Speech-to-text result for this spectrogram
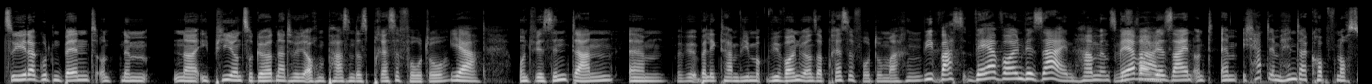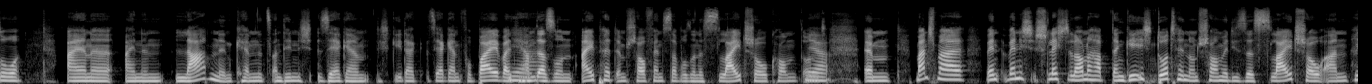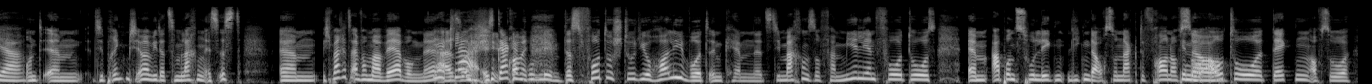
zu jeder guten Band und einem einer EP und so gehört natürlich auch ein passendes Pressefoto. ja. Und wir sind dann, ähm, weil wir überlegt haben, wie, wie wollen wir unser Pressefoto machen? Wie, was, wer wollen wir sein? Haben wir uns Wer gefragt. wollen wir sein? Und ähm, ich hatte im Hinterkopf noch so eine einen Laden in Chemnitz, an den ich sehr gern, ich gehe da sehr gern vorbei, weil die Ja. haben da so ein iPad im Schaufenster, wo so eine Slideshow kommt. Und Ja. ähm, manchmal, wenn wenn ich schlechte Laune habe, dann gehe ich dorthin und schaue mir diese Slideshow an. Ja. Und ähm, sie bringt mich immer wieder zum Lachen. Es ist, ähm, ich mache jetzt einfach mal Werbung, ne? Ja, klar, ist gar kein Problem. Das Fotostudio Hollywood in Chemnitz, die machen so Familienfotos. Ähm, ab und zu liegen, liegen da auch so nackte Frauen auf so Genau. Autodecken, auf so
